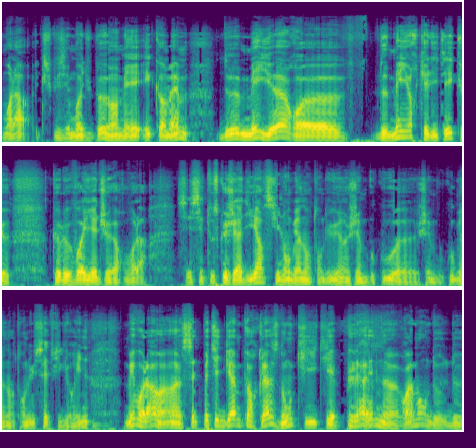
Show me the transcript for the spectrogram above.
voilà, excusez-moi du peu, hein, mais est quand même de meilleure, euh, de meilleure qualité que, le Voyager. Voilà, c'est tout ce que j'ai à dire. Sinon, bien entendu, hein, j'aime beaucoup, euh, beaucoup, bien entendu, cette figurine. Mais voilà, hein, cette petite gamme Core Class, donc, qui, est pleine vraiment de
